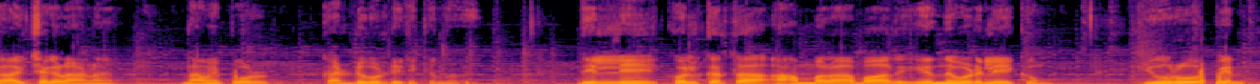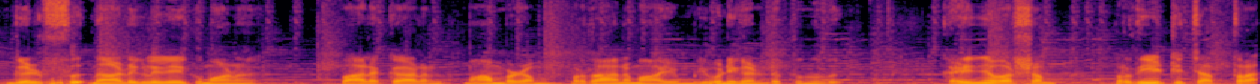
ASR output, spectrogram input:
കാഴ്ചകളാണ് നാം ഇപ്പോൾ കണ്ടുകൊണ്ടിരിക്കുന്നത്. ദില്ലി കൊൽക്കത്ത അഹമ്മദാബാദ് എന്നിവിടലേക്കും യൂറോപ്യൻ ഗൾഫ് നാടുകളിലേക്കുമാണ് പാലക്കാടൻ മാമ്പഴം പ്രധാനമായും വിപണി കണ്ടെത്തുന്നത്. കഴിഞ്ഞ വർഷം പ്രതീക്ഷിച്ചത്ര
